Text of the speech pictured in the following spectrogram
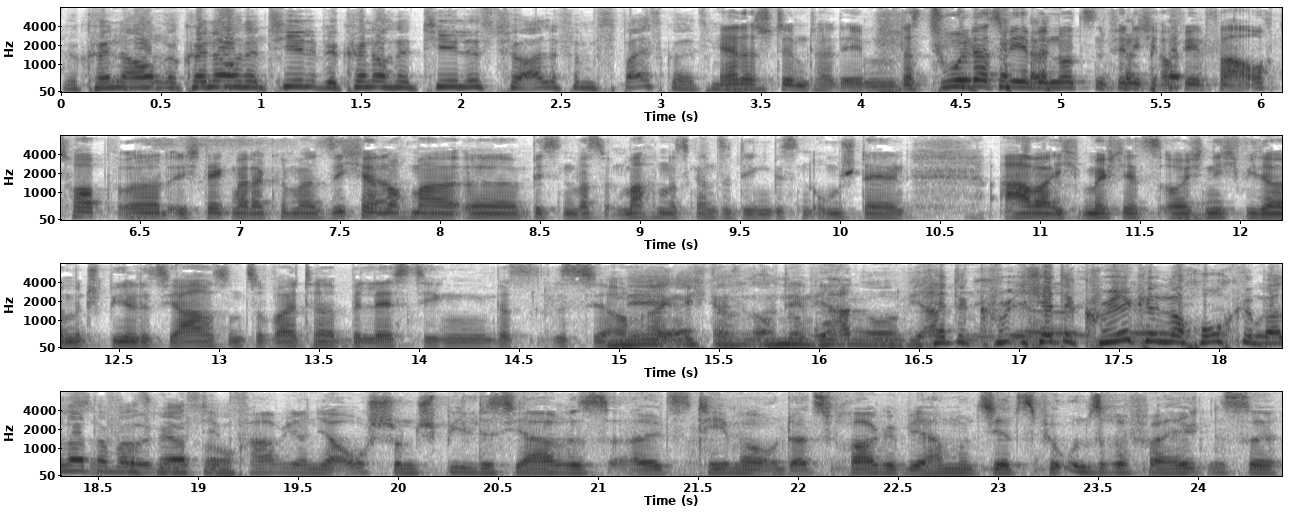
Wir können auch, wir können auch eine Tier, wir können auch eine Tierlist für alle fünf Spice Girls machen. Ja, das stimmt halt eben. Das Tool, das wir benutzen, finde ich auf jeden Fall auch top. Äh, Ich denke mal, da können wir sicher noch mal äh, ein bisschen was mitmachen, das ganze Ding ein bisschen umstellen. Aber ich möchte jetzt euch nicht wieder mit Spiel des Jahres und so weiter belästigen. Das ist ja auch Nee, eigentlich echt, das ist auch nur. Wir hatten, wir Ich hätte ich hätte Quirkel noch hochgeballert, aber das wär's mit dem auch. Fabian ja auch schon Spiel des Jahres als Thema und als Frage. Wir haben uns jetzt für unsere Verhältnisse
